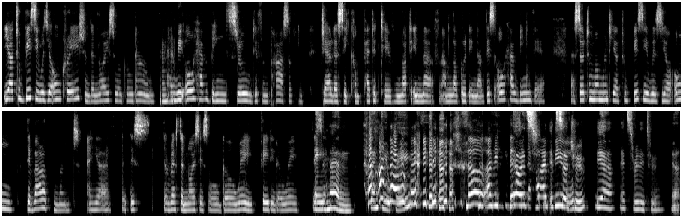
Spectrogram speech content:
you are too busy with your own creation the noise will go down. Mm-hmm. and we all have been through different parts of jealousy competitive not enough i'm not good enough. This all have been there at a certain moment you are too busy with your own development and yeah that this the rest the noises all go away faded away this Amen. Thank you, no, no, I mean, no, it's, it's so true. Yeah, it's really true. Yeah.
